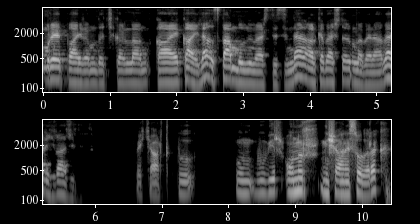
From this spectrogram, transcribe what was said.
Cumhuriyet Bayramı'nda çıkarılan KHK ile İstanbul Üniversitesi'nden arkadaşlarımla beraber ihraç edildim. Peki artık bu bu bir onur nişanesi olarak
